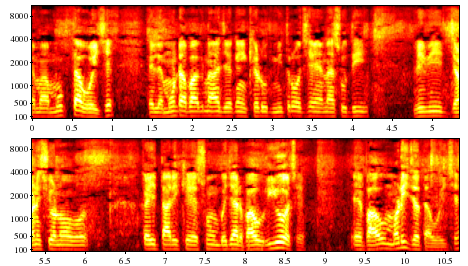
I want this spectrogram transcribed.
એમાં મૂકતા હોય છે. એટલે મોટાભાગના જે કંઈ ખેડૂત મિત્રો છે, એના સુધી વિવિધ જણસીઓનો કઈ તારીખે શું બજાર ભાવ રહ્યો છે, એ ભાવ મળી જતા હોય છે.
